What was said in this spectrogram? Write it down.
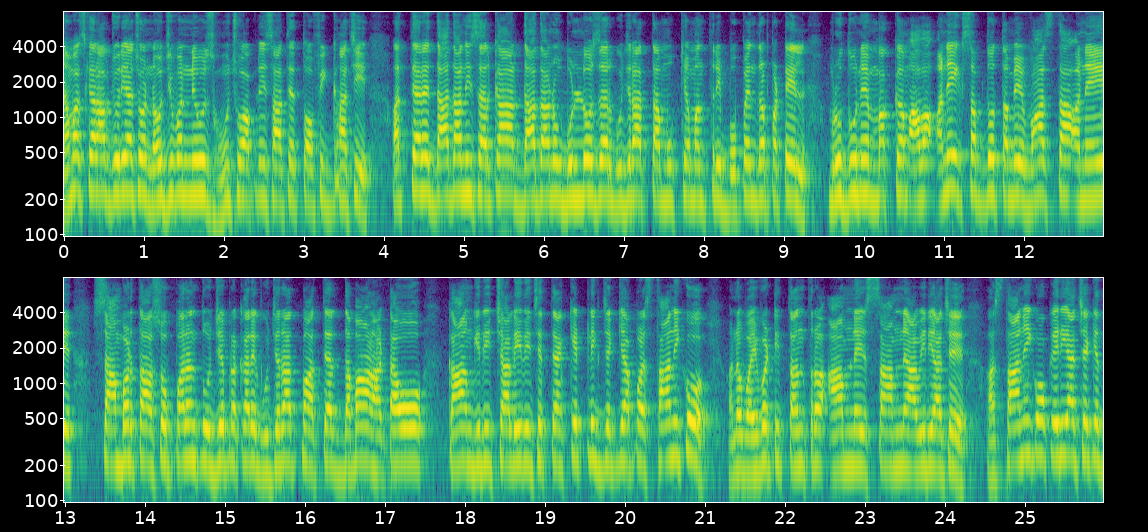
નમસ્કાર, આપ જોઈ રહ્યા છો નવજીવન ન્યૂઝ. હું છું આપની સાથે તોફિક ઘાંચી. અત્યારે દાદાની સરકાર, દાદાનું બુલડોઝર ગુજરાતના મુખ્યમંત્રી ભૂપેન્દ્ર પટેલ મૃદુને મક્કમ. આવા અનેક શબ્દો તમે વાંચતા અને સાંભળતા હશો. પરંતુ જે પ્રકારે ગુજરાતમાં અત્યારે દબાણ, હટાવો, કામગીરી ચાલી રહી છે, ત્યાં કેટલીક જગ્યા પર સ્થાનિકો અને વહીવટી તંત્ર આમને સામને આવી રહ્યા છે. આ સ્થાનિકો કહી રહ્યા છે કે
